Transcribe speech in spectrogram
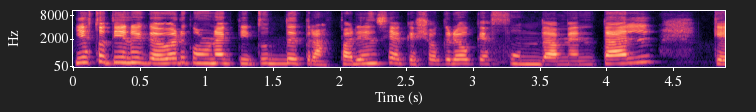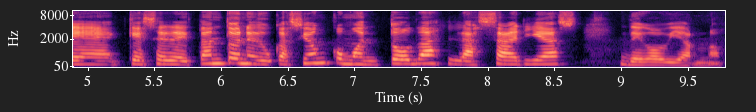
Y esto tiene que ver con una actitud de transparencia que yo creo que es fundamental que, se dé tanto en educación como en todas las áreas de gobierno.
